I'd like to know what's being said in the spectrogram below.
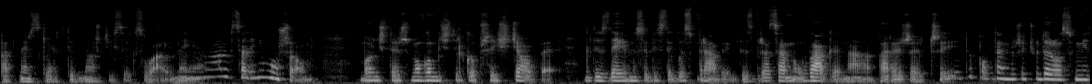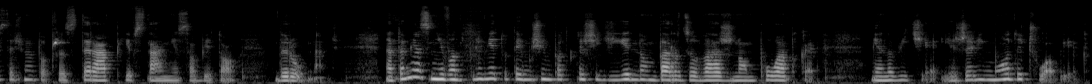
partnerskiej aktywności seksualnej, ale wcale nie muszą, bądź też mogą być tylko przejściowe. Gdy zdajemy sobie z tego sprawę, gdy zwracamy uwagę na parę rzeczy, to potem w życiu dorosłym jesteśmy poprzez terapię w stanie sobie to wyrównać. Natomiast niewątpliwie tutaj musimy podkreślić jedną bardzo ważną pułapkę. Mianowicie, jeżeli młody człowiek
